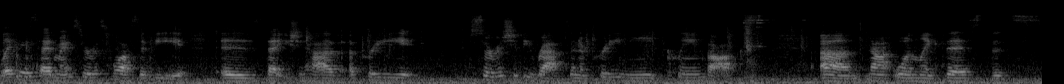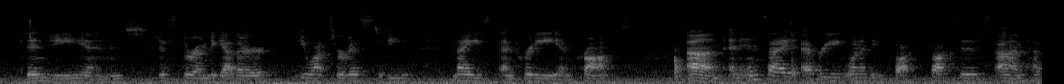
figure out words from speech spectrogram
like I said, my service philosophy is that you should have a pretty, service should be wrapped in a pretty neat, clean box. Um, not one like this that's dingy and just thrown together. You want service to be nice and pretty and prompt. Um, and inside every one of these bo- boxes um, has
